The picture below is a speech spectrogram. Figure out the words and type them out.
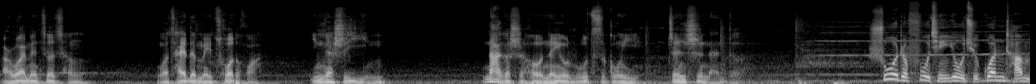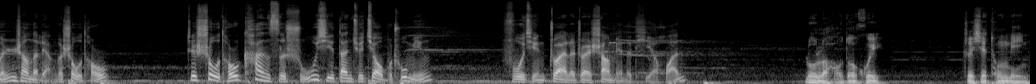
而外面这层，我猜的没错的话，应该是银。那个时候能有如此工艺，真是难得。”说着，父亲又去观察门上的两个兽头。这兽头看似熟悉，但却叫不出名。父亲拽了拽上面的铁环，落了好多灰。这些铜铃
